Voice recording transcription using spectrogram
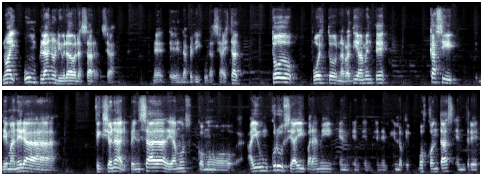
no hay un plano librado al azar, o sea, eh, en la película, o sea, está todo puesto narrativamente casi de manera ficcional, pensada, digamos, como hay un cruce ahí para mí en, lo que vos contás entre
